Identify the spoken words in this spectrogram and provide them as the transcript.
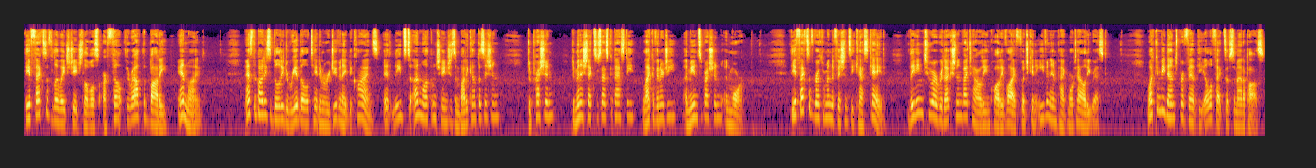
the effects of low HGH levels are felt throughout the body and mind. As the body's ability to rehabilitate and rejuvenate declines, it leads to unwelcome changes in body composition, depression, diminished exercise capacity, lack of energy, immune suppression, and more. The effects of growth hormone deficiency cascade, leading to a reduction in vitality and quality of life, which can even impact mortality risk. What can be done to prevent the ill effects of somatopause?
